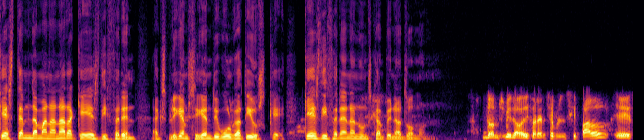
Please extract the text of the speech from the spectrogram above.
què estem demanant ara que és diferent? Expliquem, siguem divulgatius, què, què és diferent en uns campionats del món? Doncs mira, la diferència principal és,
